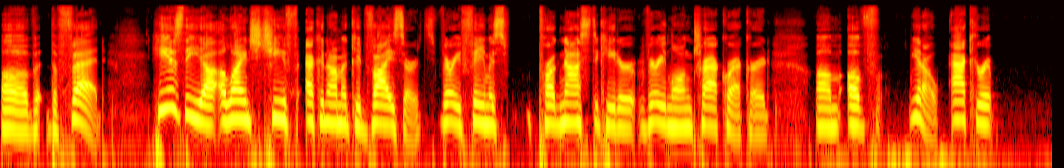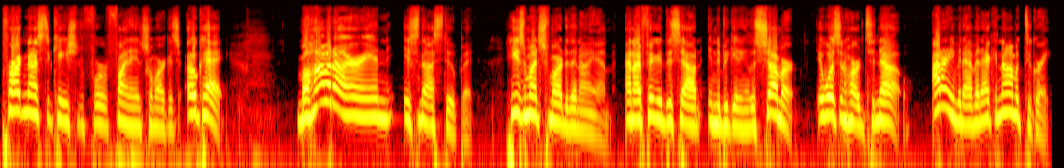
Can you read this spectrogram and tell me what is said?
of the Fed. He is the uh, Allianz chief economic advisor. It's very famous prognosticator, very long track record um, of you know accurate prognostication for financial markets. Okay, Mohamed El-Erian is not stupid. He's much smarter than I am. And I figured this out in the beginning of the summer. It wasn't hard to know. I don't even have an economic degree.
